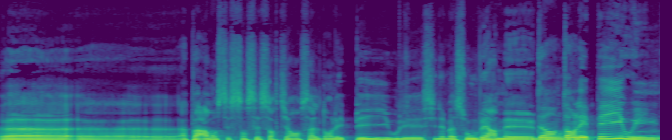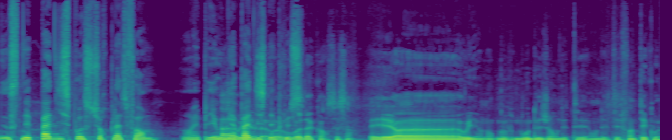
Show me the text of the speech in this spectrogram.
Euh, euh, apparemment, c'est censé sortir en salle dans les pays où les cinémas sont ouverts, mais. dans, bon, dans euh, les pays où il- ce n'est pas dispo sur plateforme. Dans les pays où il n'y a Ah pas Disney+. euh, ouais, d'accord, c'est ça. Et euh, oui, donc nous, déjà on était on était feintés quoi.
